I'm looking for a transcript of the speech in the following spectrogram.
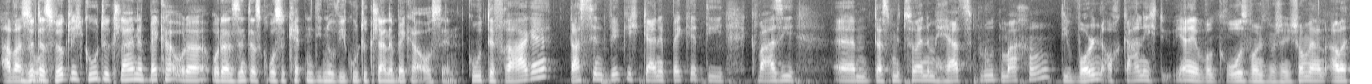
aber sind so das wirklich gute kleine Bäcker oder, oder sind das große Ketten, die nur wie gute kleine Bäcker aussehen? Gute Frage. Das sind wirklich kleine Bäcker, die quasi ähm, das mit so einem Herzblut machen. Die wollen auch gar nicht, ja, groß wollen sie wahrscheinlich schon werden, aber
